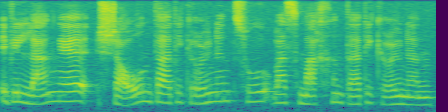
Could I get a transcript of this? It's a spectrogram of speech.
wie lange schauen da die Grünen zu? Was machen da die Grünen?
